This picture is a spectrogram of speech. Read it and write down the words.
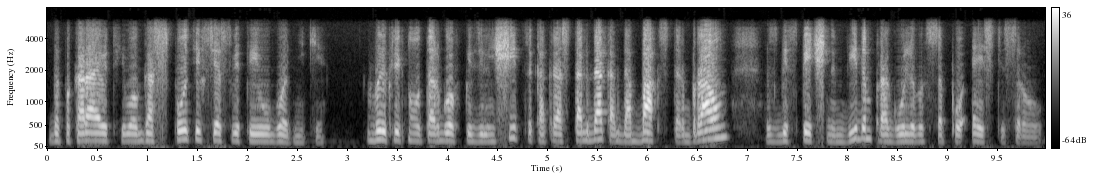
Да покарают его Господь и все святые угодники! — выкрикнула торговка-зеленщица как раз тогда, когда Бакстер Браун с беспечным видом прогуливался по Эстис-Роу.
